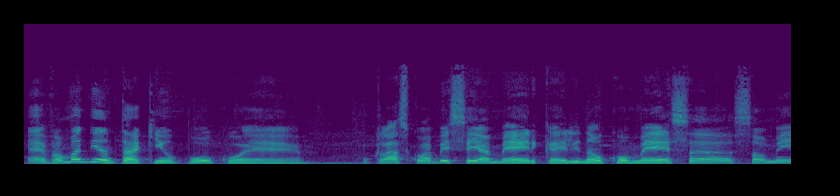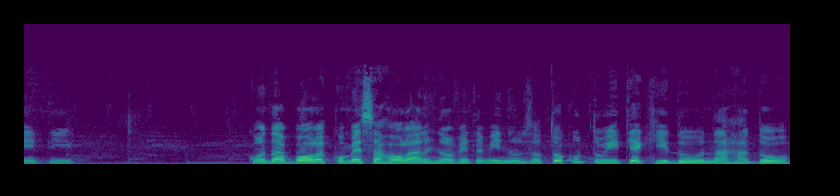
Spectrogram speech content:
É, vamos adiantar aqui um pouco. É, o clássico ABC América, ele não começa somente quando a bola começa a rolar nos 90 minutos. Eu tô com um tweet aqui do narrador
